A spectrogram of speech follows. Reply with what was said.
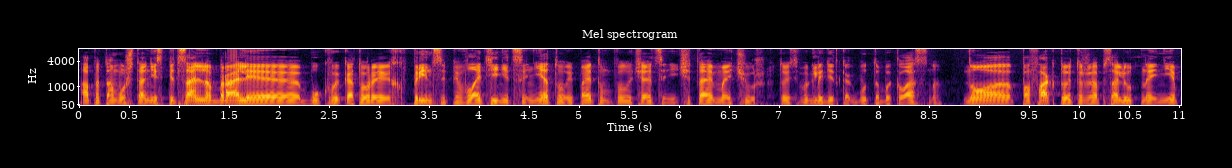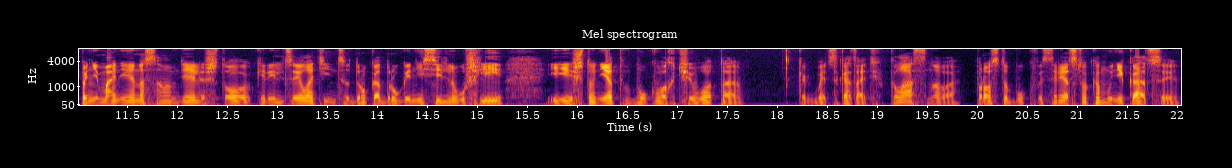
а потому что они специально брали буквы, которых в принципе в латинице нету, и поэтому получается нечитаемая чушь. То есть выглядит как будто бы классно. Но по факту это же абсолютное непонимание на самом деле, что кириллица и латиница друг от друга не сильно ушли, и что нет в буквах чего-то, как бы это сказать, классного. Просто буквы, средства коммуникации.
